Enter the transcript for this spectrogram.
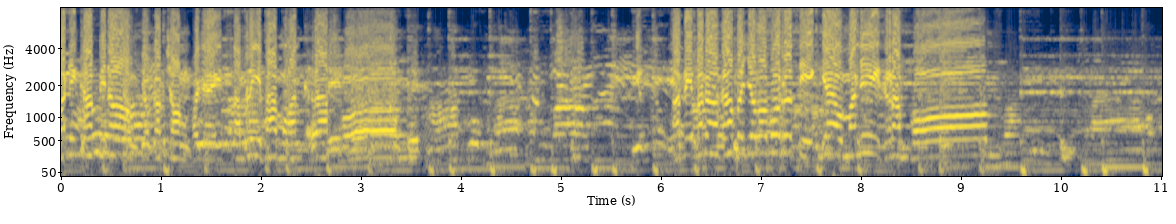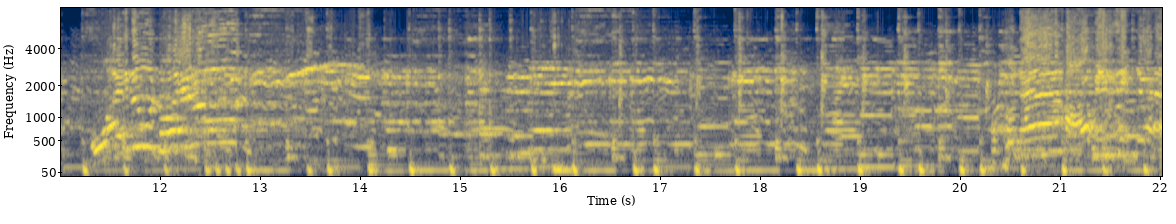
วัสดีครับพี่น้องอยู่กับช่องพญายสัมรีภาพมวลครับผมอภิพน้องครับพยาบรติแก้วมานี่ครับผมวัยรุ่นวัยรุ่นขอบคุณนะอ๋อมีสิทธิ์ใช่ไหม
